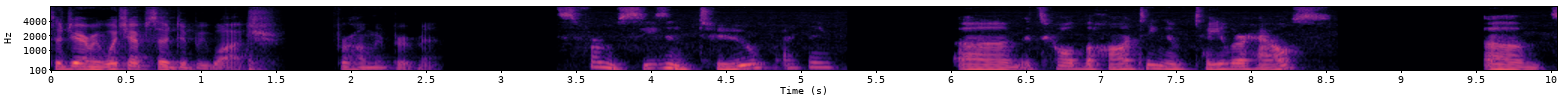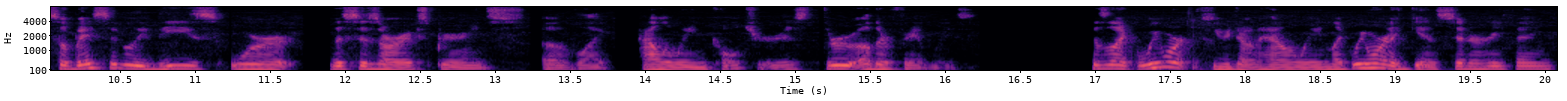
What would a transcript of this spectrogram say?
So Jeremy, which episode did we watch for Home Improvement? it's from season two, I think. Um, it's called The Haunting of Taylor House. Um, so basically, these were this is our experience of like Halloween culture is through other families. Because like we weren't huge on Halloween, like we weren't against it or anything.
